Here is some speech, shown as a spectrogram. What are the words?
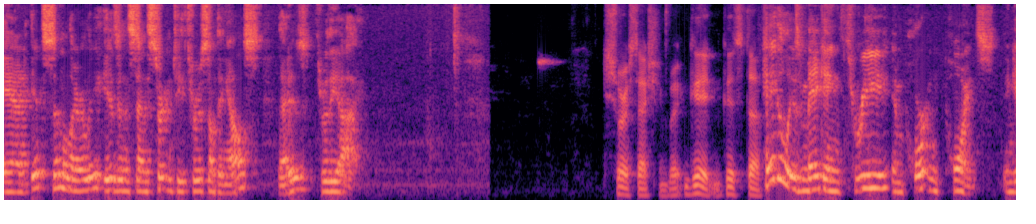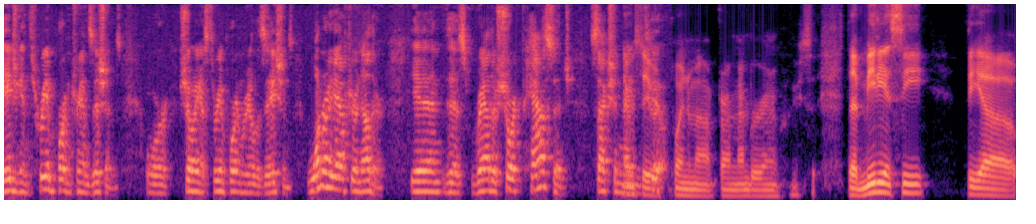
and it similarly is in sense certainty through something else, that is through the I. Short session, but good, good stuff. Hegel is making three important points, engaging in three important transitions, or showing us three important realizations, one right after another, in this rather short passage, section 92. Point them out if I remember. The immediacy, the uh,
